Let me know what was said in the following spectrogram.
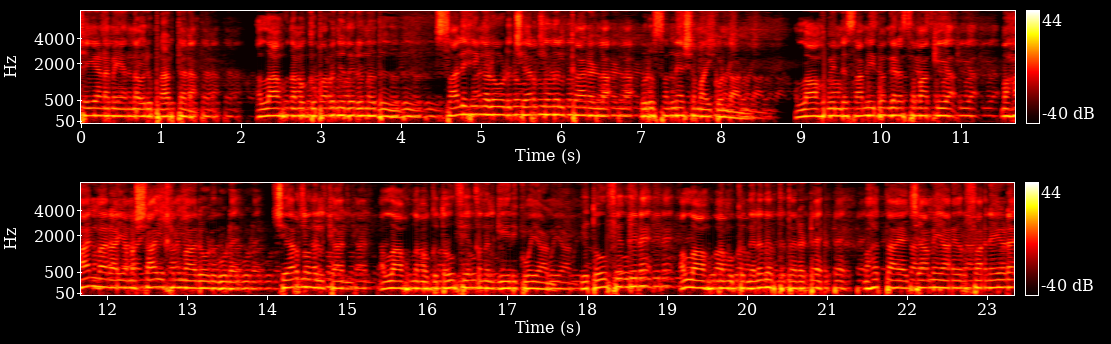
ചെയ്യണമേ എന്ന ഒരു പ്രാർത്ഥന അള്ളാഹു നമുക്ക് പറഞ്ഞു തരുന്നത് സാലിഹ്യങ്ങളോട് ചേർന്ന് നിൽക്കാനുള്ള ഒരു സന്ദേശമായി കൊണ്ടാണ്. അള്ളാഹുവിന്റെ സമീപം കരസ്ഥമാക്കിയ മഹാന്മാരായ മഷായിഹന്മാരോടുകൂടെ ചേർന്നു നിൽക്കാൻ അള്ളാഹു നമുക്ക് തൗഫീഖ് നൽകിയിരിക്കുകയാണ്. ഈ തൗഫീഖിനെ അള്ളാഹു നമുക്ക് നിലനിർത്തി തരട്ടെ. മഹത്തായ ജാമിയായ ഇർഫാനയുടെ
